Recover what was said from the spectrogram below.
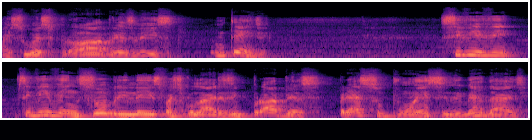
as suas próprias leis. Entende? Se, vive, se vivem sobre leis particulares e próprias, pressupõe-se liberdade.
